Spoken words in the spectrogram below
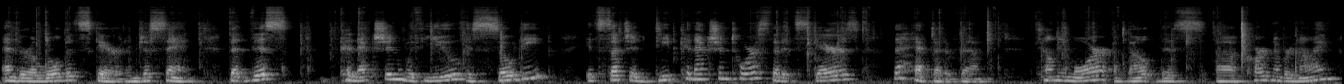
and they're a little bit scared. I'm just saying that this connection with you is so deep. It's such a deep connection, Taurus, that it scares the heck out of them. Tell me more about this uh, card number nine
